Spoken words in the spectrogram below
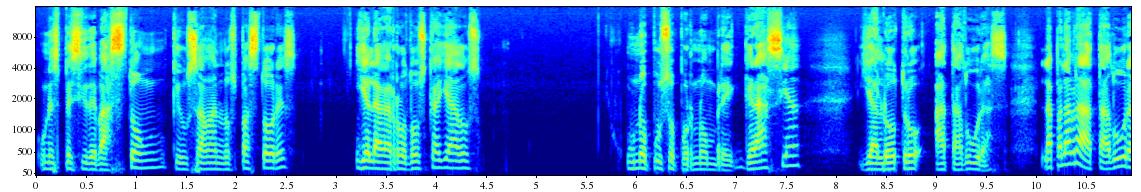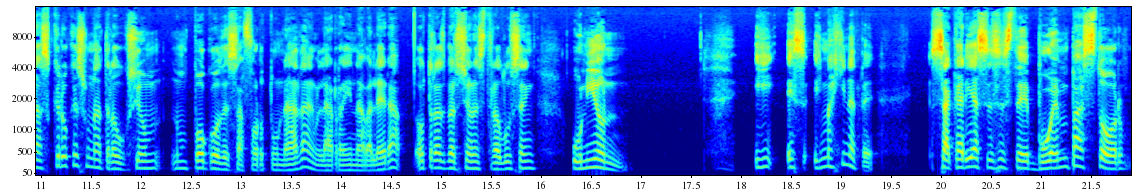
una especie de bastón que usaban los pastores, y él agarró dos callados. Uno puso por nombre gracia y al otro ataduras. La palabra ataduras creo que es una traducción un poco desafortunada en la Reina Valera. Otras versiones traducen unión. Y es, imagínate, Zacarías es este buen pastor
